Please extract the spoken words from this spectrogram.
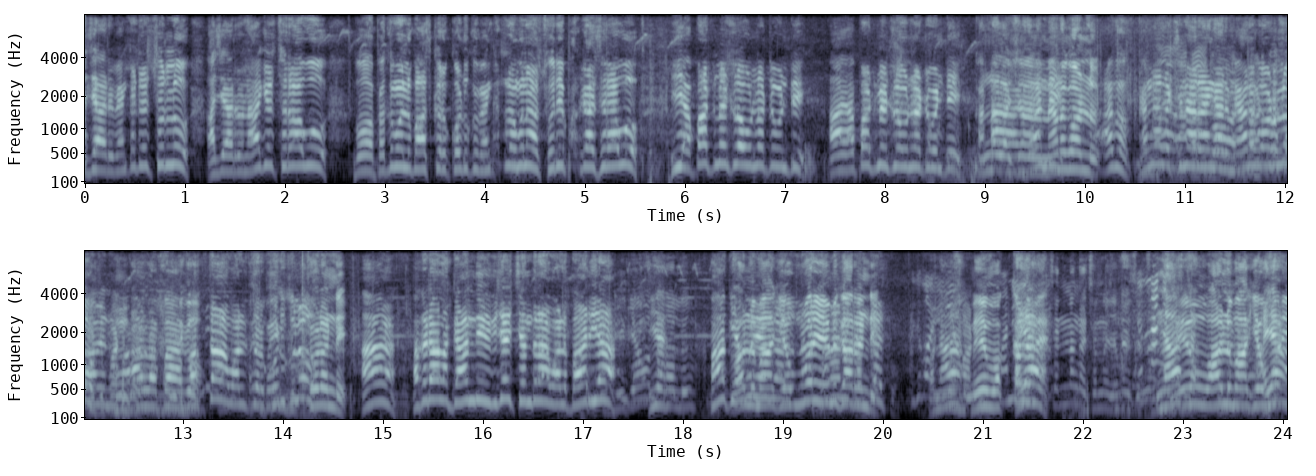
అజారు వెంకటేశ్వర్లు అజారు నాగేశ్వరరావు పెద్దమల్లు భాస్కర్ కొడుకు వెంకటరమణ సూర్యప్రకాశరావు. ఈ అపార్ట్మెంట్లో ఉన్నటువంటి ఆ అపార్ట్మెంట్లో ఉన్నటువంటి కన్నా మేనగోళ్ళు. కన్నా లక్ష్మీనారాయణ గారి మేనగోళ్ళు వాళ్ళ భర్త వాళ్ళ ఇద్దరు కొడుకులు. చూడండి. ఆ పగడాల గాంధీ విజయ్ చంద్ర వాళ్ళ భార్య. మాకు ఎవ్వరు ఏమి కారండి. మేము ఒక్కలే మేము వాళ్ళు మాకు ఎవ్వరు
